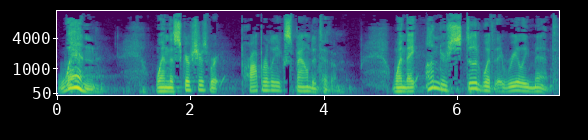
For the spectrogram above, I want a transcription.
When? When the scriptures were properly expounded to them. When they understood what they really meant.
